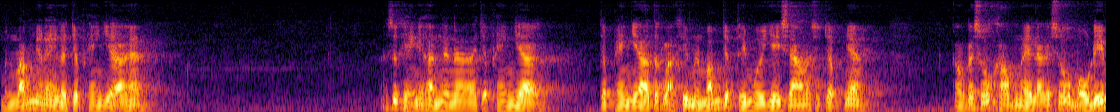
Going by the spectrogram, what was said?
Mình bấm vô đây là chụp hẹn giờ ha. Nó xuất hiện cái hình này là chụp hẹn giờ chụp hẹn giờ tức là khi mình bấm chụp thì 10 giây sau nó sẽ chụp nha. Còn cái số 0 này là cái số bộ đếm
